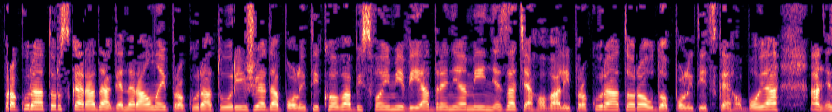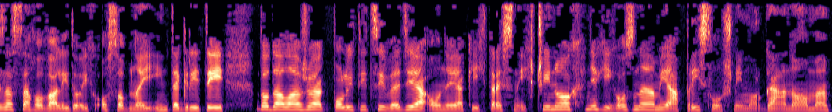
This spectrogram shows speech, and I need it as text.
Prokurátorská rada generálnej prokuratúry žiada politikov, aby svojimi vyjadreniami nezaťahovali prokurátorov do politického boja a nezasahovali do ich osobnej integrity. Dodala, že ak politici vedia o nejakých trestných činoch, nech ich oznámia príslušným orgánom.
